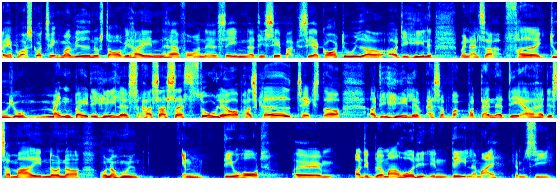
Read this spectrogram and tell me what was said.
Og jeg kunne også godt tænke mig at vide, nu står vi herinde her foran øh, scenen, og det ser, ser godt ud og, og det hele. Men altså, Frederik, du jo manden bag det hele, har så sat stole op, har skrevet tekster og det hele. Altså, hvordan er det at have det så meget inde under, under huden? Jamen, det er jo hårdt. Øhm, og det bliver meget hurtigt en del af mig, kan man sige.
